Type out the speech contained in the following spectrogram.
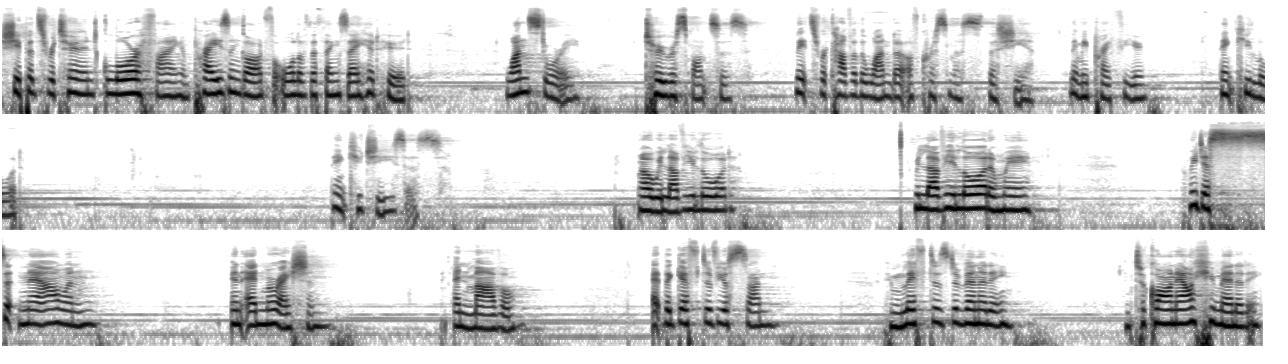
Shepherds returned, glorifying and praising God for all of the things they had heard. One story, two responses. Let's recover the wonder of Christmas this year. Let me pray for you. Thank you, Lord. Thank you, Jesus. Oh, we love you, Lord. We love you, Lord, and we we just sit now and in admiration and marvel at the gift of your Son, whom left his divinity and took on our humanity,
